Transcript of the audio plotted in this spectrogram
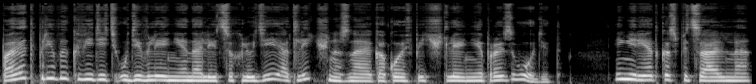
Поэт привык видеть удивление на лицах людей, отлично зная, какое впечатление производит, и нередко специально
